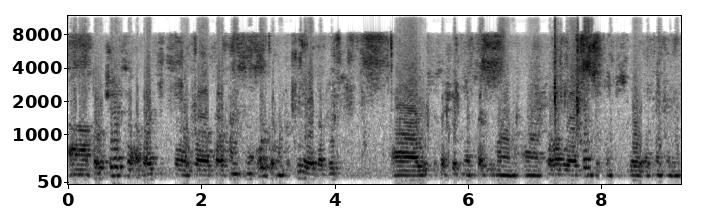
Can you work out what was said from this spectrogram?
а, поручается обратиться в правоохранительные органы, которые дадут, если сочтут необходимым, а, правовую оценку, в том числе возможно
